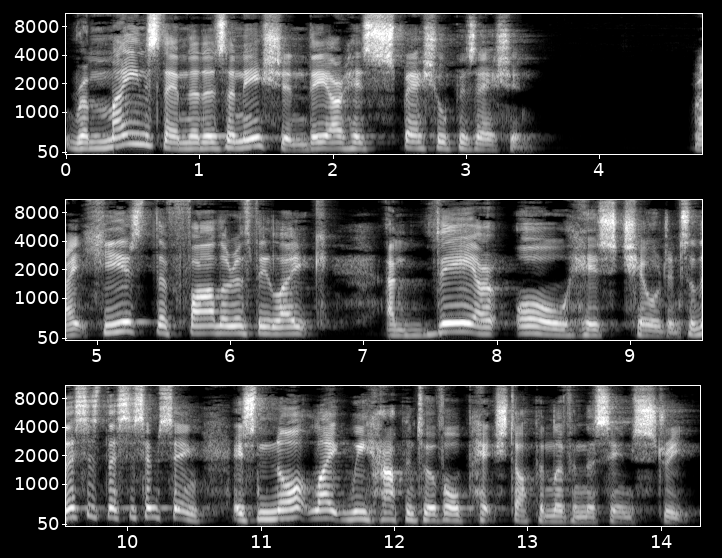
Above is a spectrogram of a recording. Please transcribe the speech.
reminds them that as a nation, they are his special possession. Right? He is the father, if they like, and they are all his children. So this is, this is him saying, it's not like we happen to have all pitched up and live in the same street.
